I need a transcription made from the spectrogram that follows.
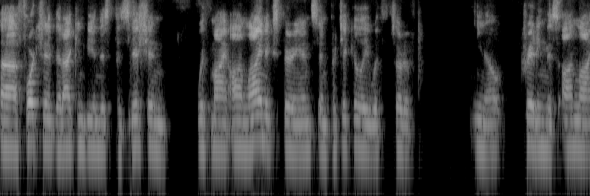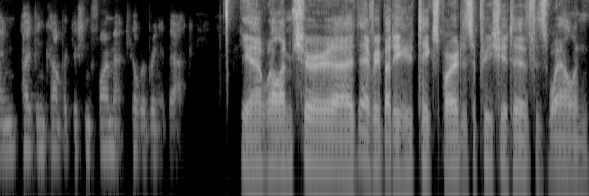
uh, fortunate that I can be in this position with my online experience, and particularly with sort of, you know, creating this online piping competition format to be able to bring it back. Yeah. Well, I'm sure uh, everybody who takes part is appreciative as well, and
